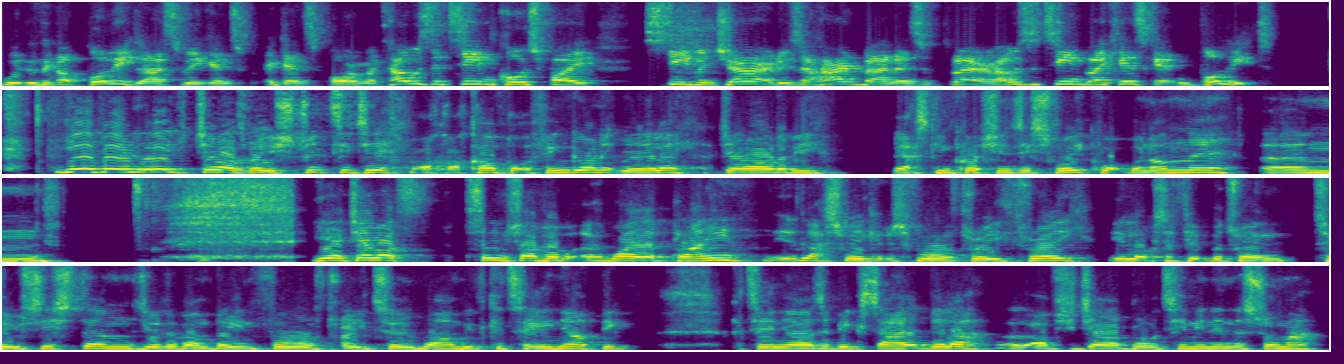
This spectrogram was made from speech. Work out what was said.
they got bullied last week against, against Bournemouth. How is a team coached by Steven Gerrard, who's a hard man as a player? How is a team like his getting bullied? Yeah, very. Gerrard's very strict. I, I can't put a finger on it really. Gerrard will be asking questions this week. What went on there? Um, yeah, Gerrard seems to have a, way of playing. Last week it was 4 3 3. He likes to flip between two systems, the other one being 4 3 2 1 with Coutinho. Big, Coutinho has a big side at Villa. Obviously, Gerrard brought him in in the summer.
